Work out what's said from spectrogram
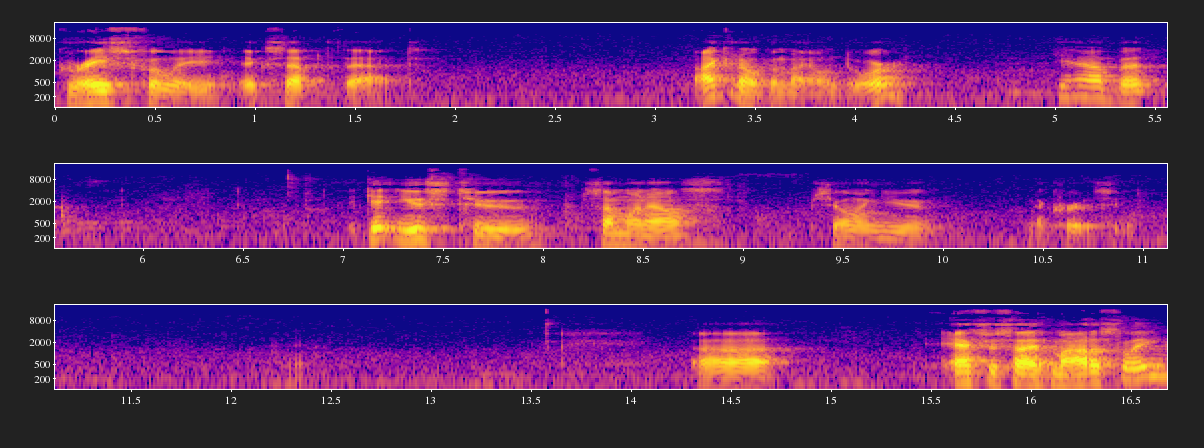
gracefully accept that. I can open my own door. Yeah, but get used to someone else showing you a courtesy. Uh, exercise modestly.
